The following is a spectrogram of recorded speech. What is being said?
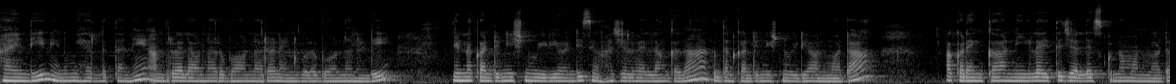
హాయ్ అండి నేను మీ హెర్లతని. అందరూ ఎలా ఉన్నారు? బాగున్నారా? నేను కూడా బాగున్నానండి. నిన్న కంటిన్యూషన్ వీడియో అండి సింహాచలం వెళ్ళాం కదా దాని కంటిన్యూషన్ వీడియో అనమాట అక్కడ ఇంకా నీళ్ళు అయితే జల్లేసుకున్నాం అనమాట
